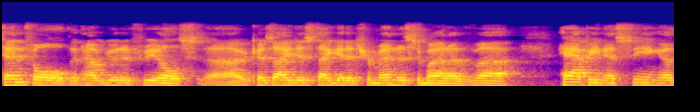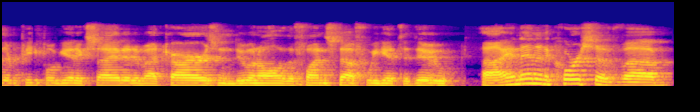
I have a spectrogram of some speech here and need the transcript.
tenfold, and how good it feels because uh, I just I get a tremendous amount of uh, happiness seeing other people get excited about cars and doing all of the fun stuff we get to do. Uh, and then in the course of uh,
